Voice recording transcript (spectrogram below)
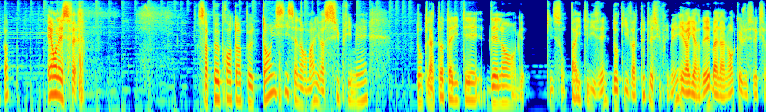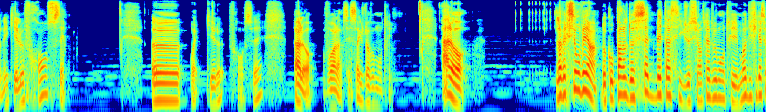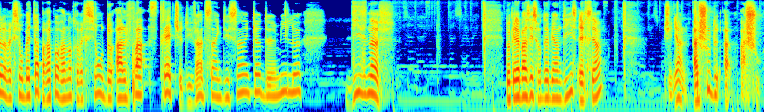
Hop. Et on laisse faire. Ça peut prendre un peu de temps ici, c'est normal. Il va supprimer donc la totalité des langues ne sont pas utilisées. Donc il va toutes les supprimer et va garder ben, la langue que j'ai sélectionnée qui est le français. Euh, ouais, qui est le français. Alors, voilà, c'est ça que je dois vous montrer. Alors, la version V1, donc on parle de 7 bêta 6 que je suis en train de vous montrer. Modification de la version bêta par rapport à notre version de alpha stretch du 25 du 5 2019. Donc elle est basée sur Debian 10 RC1. Génial. Ajout de, ah,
